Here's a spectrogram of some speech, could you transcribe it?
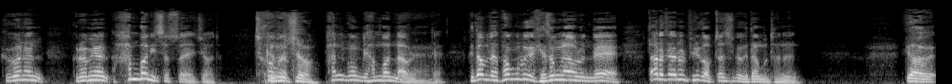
그거는 그러면 한 번 있었어야죠. 처음에 그렇죠. 판공비 한 번 나올 네. 때. 그다음부터 판공비가 계속 나오는데 따로 떼놓을 필요가 없지 않습니까 그다음부터는. 그러니까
